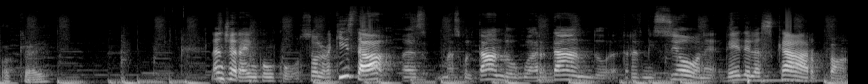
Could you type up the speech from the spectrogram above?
Ok. Lancerei un concorso. Allora, chi sta eh, ascoltando, guardando la trasmissione, vede la scarpa,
